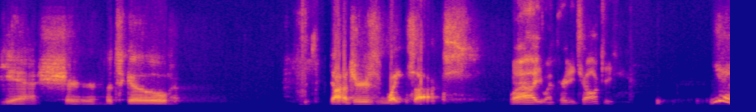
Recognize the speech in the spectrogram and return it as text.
Yeah, sure. Let's go. Dodgers, White Sox. Wow, you went pretty chalky. Yeah.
